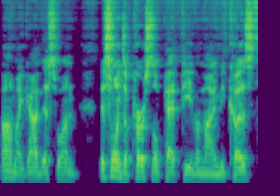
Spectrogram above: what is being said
Oh my God, this one, this one's a personal pet peeve of mine because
